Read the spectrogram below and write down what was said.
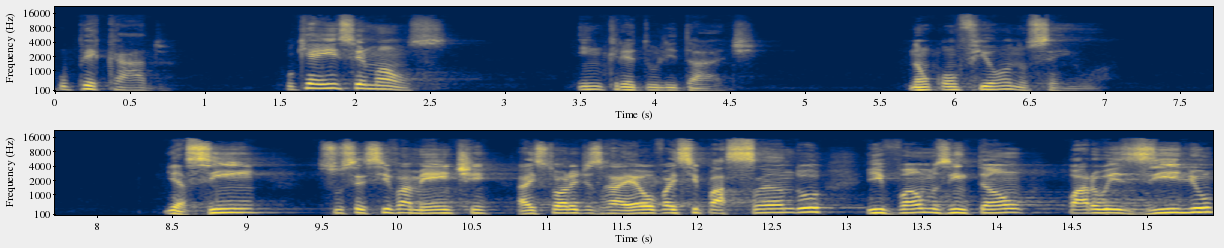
o pecado. O que é isso, irmãos? Incredulidade. Não confiou no Senhor. E assim, sucessivamente, a história de Israel vai se passando e vamos então para o exílio.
